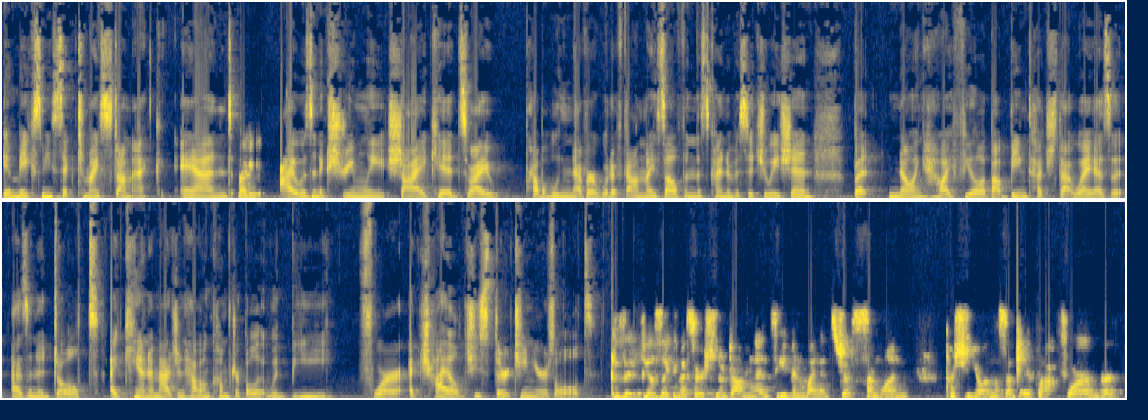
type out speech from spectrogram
it makes me sick to my stomach. And right. I was an extremely shy kid, so I probably never would have found myself in this kind of a situation. But knowing how I feel about being touched that way as, a, as an adult, I can't imagine how uncomfortable it would be for a child. She's 13 years old. Because it feels like an assertion of dominance, even when it's just someone pushing you on the subway platform or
